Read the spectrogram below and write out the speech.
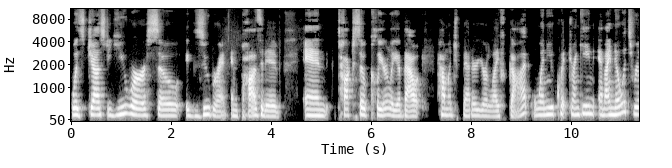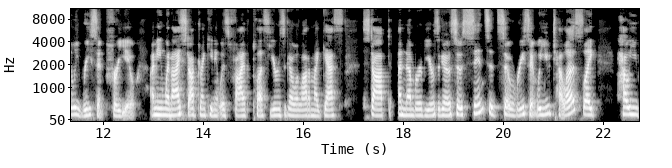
was just you were so exuberant and positive and talked so clearly about how much better your life got when you quit drinking. And I know it's really recent for you. I mean, when I stopped drinking, it was five plus years ago. A lot of my guests stopped a number of years ago. So since it's so recent, will you tell us like how you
